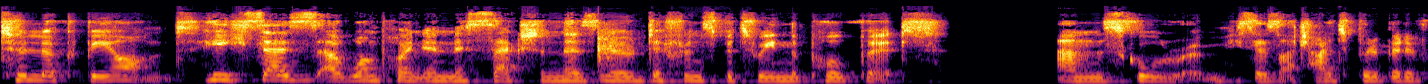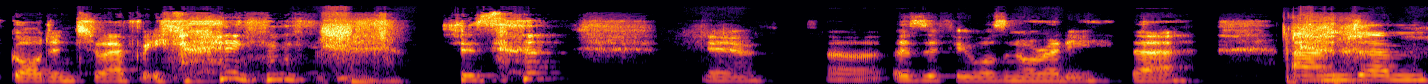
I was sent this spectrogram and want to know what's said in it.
to look beyond. He says at one point in this section, there's no difference between the pulpit and the schoolroom. He says, I tried to put a bit of God into everything, which is, you know, uh, as if he wasn't already there. And um,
